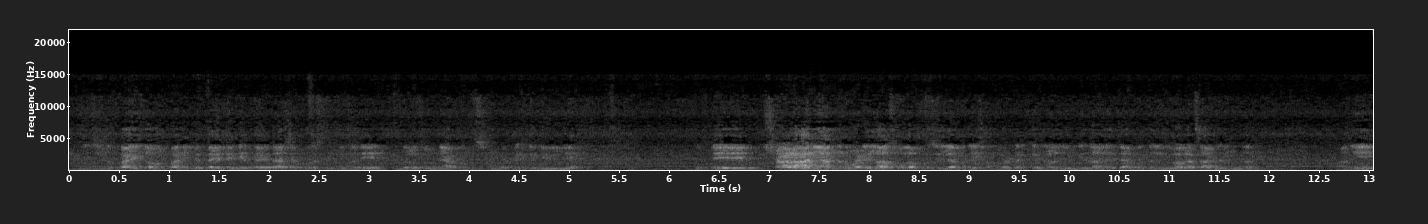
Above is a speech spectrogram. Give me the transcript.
म्हणजे जिथं पायी जाऊन पाणी घेता येते घेता येतं अशा परिस्थितीमध्ये नळ जोडणी आपण शंभर टक्के दिलेली आहे. तर ते शाळा आणि अंगणवाडीला सोलापूर जिल्ह्यामध्ये शंभर टक्के नळ जोडणी झाले त्याबद्दल विभागाचं अभिनंदन. आणि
